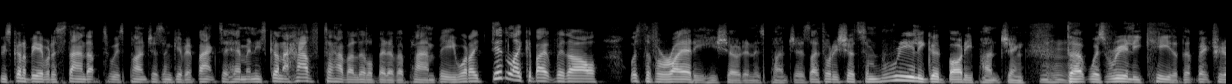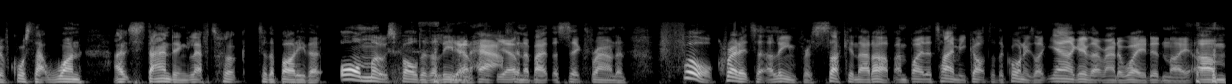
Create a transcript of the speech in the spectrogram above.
who's going to be able to stand up to his punches and give it back to him. And he's going to have to have a little bit of a plan B. What I did like about Vidal was the variety he showed in his punches. I thought he showed some really good body punching mm-hmm. that was really key to the victory. Of course, that one outstanding left hook to the body that almost folded Aleem yep, in half yep. in about the sixth round. And full credit to Aleem for sucking that up. And by the time he got to the corner, he's like, yeah, I gave that round away, didn't I? Um,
